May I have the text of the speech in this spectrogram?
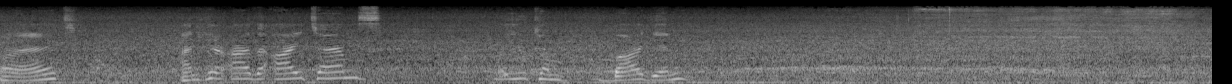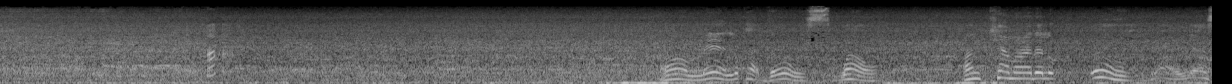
Alright. And here are the items where you can bargain. Ah. Oh man, look at those. Wow. On camera they look, oh, wow, yes.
